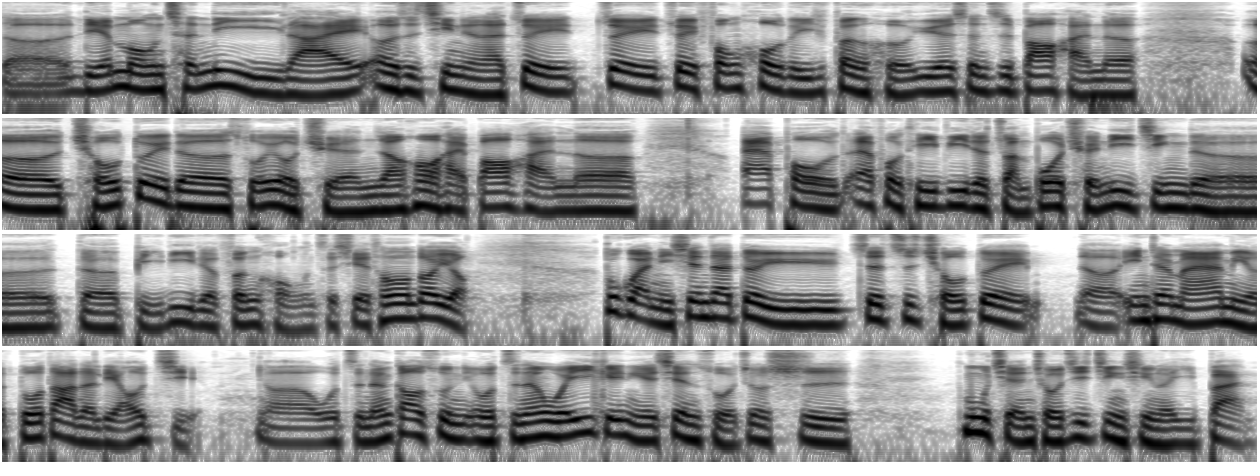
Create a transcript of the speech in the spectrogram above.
呃联盟成立以来二十七年来最最最丰厚的一份合约，甚至包含了呃球队的所有权，然后还包含了 Apple Apple TV 的转播权利金的的比例的分红，这些通通都有。不管你现在对于这支球队，呃，Inter Miami 有多大的了解，呃，我只能告诉你，我只能唯一给你的线索就是，目前球季进行了一半，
